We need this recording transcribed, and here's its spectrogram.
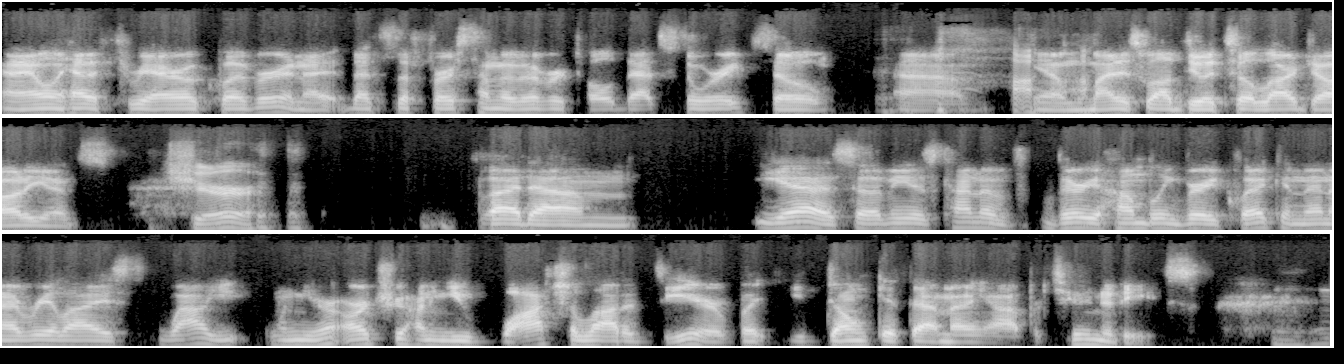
and I only had a three arrow quiver, and I, that's the first time I've ever told that story. So, um, you know, might as well do it to a large audience. Sure. But um, yeah so i mean it's kind of very humbling very quick and then i realized wow you, when you're archery hunting you watch a lot of deer but you don't get that many opportunities Mm-hmm.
